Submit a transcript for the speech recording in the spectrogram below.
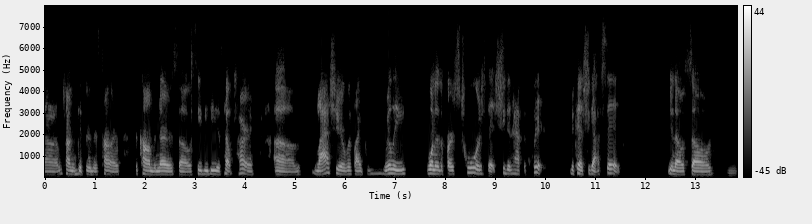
um, trying to get through this time to calm the nerves. So CBD has helped her. Um, last year was like really one of the first tours that she didn't have to quit because she got sick, you know. So Mhm, mhm.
